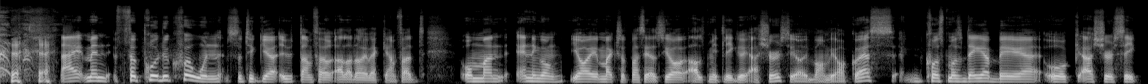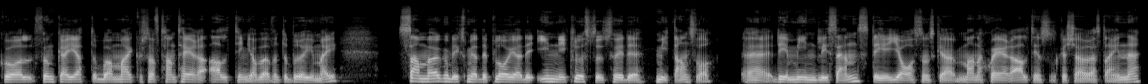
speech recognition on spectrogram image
Nej, men för produktion så tycker jag utanför alla dagar i veckan. För att om man, än en gång, jag är Microsoft-baserad så jag, allt mitt ligger i Azure, så jag är van vid AKS. Cosmos DB och Azure SQL funkar jättebra. Microsoft hanterar allting, jag behöver inte bry mig. Samma ögonblick som jag deployar det in i klustret så är det mitt ansvar. Eh, det är min licens. Det är jag som ska managera allting som ska köras där inne.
